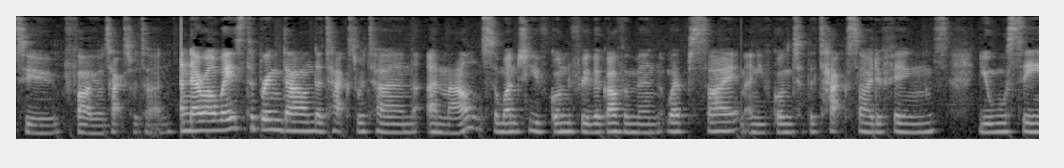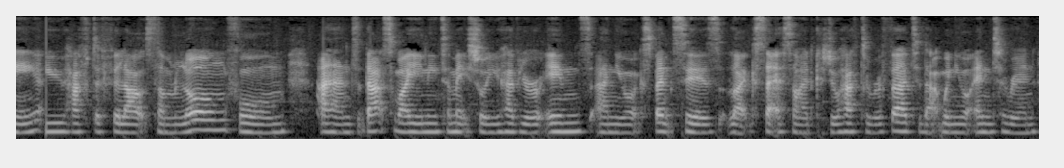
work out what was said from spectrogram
to file your tax return. And there are ways to bring down the tax return amount. So once you've gone through the government website and you've gone to the tax side of things, you will see you have to fill out some long form and that's why you need to make sure you have your ins and your expenses like set aside because you'll have to refer to that when you're entering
